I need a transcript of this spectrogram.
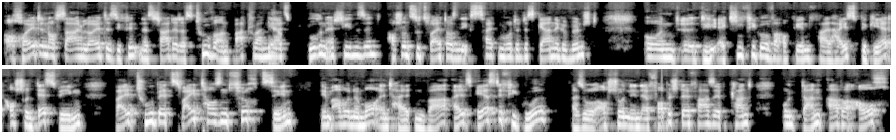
auch heute noch sagen Leute, sie finden es schade, dass Tuva und nie Ja. als Figuren erschienen sind. Auch schon zu 2000X-Zeiten wurde das gerne gewünscht. Und äh, die Actionfigur war auf jeden Fall heiß begehrt, auch schon deswegen, weil Tubet 2014 im Abonnement enthalten war, als erste Figur, also auch schon in der Vorbestellphase bekannt und dann aber auch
